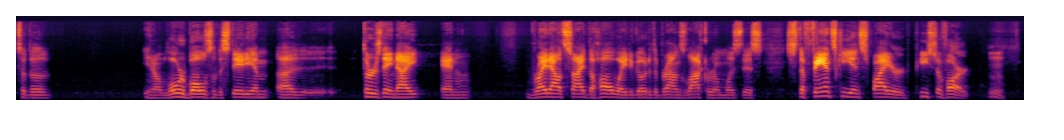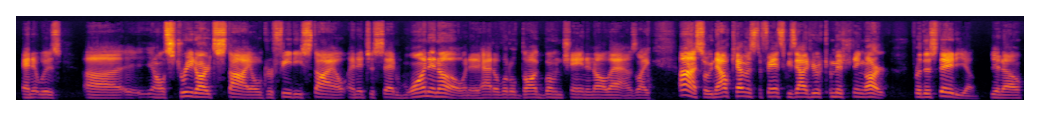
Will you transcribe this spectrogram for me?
to the you know lower bowls of the stadium uh, Thursday night, and right outside the hallway to go to the Browns locker room was this Stefanski inspired piece of art. Hmm. And it was, uh, you know, street art style, graffiti style. And it just said one and oh, and it had a little dog bone chain and all that. I was like, ah, so now Kevin Stefanski's out here commissioning art for the stadium, you know.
